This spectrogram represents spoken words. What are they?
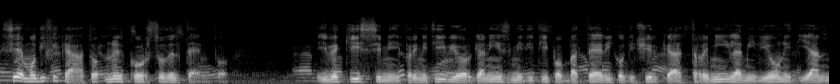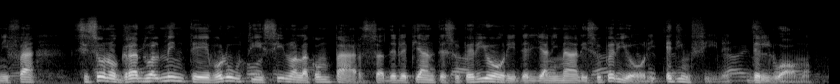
si è modificato nel corso del tempo. I vecchissimi primitivi organismi di tipo batterico di circa 3.000 milioni di anni fa si sono gradualmente evoluti sino alla comparsa delle piante superiori, degli animali superiori ed infine dell'uomo.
